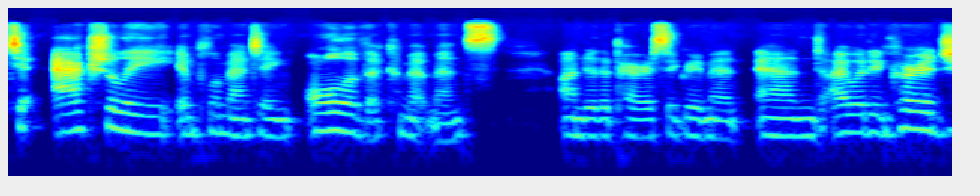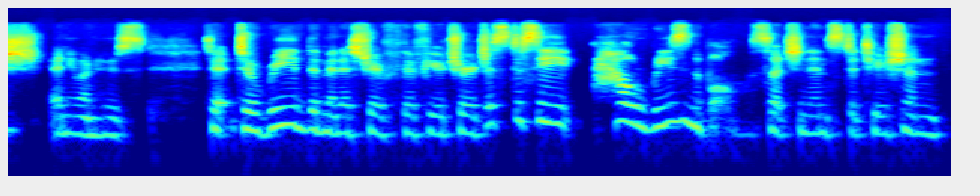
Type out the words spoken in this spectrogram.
to actually implementing all of the commitments under the Paris Agreement. And I would encourage anyone who's to, to read the Ministry of the Future just to see how reasonable such an institution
